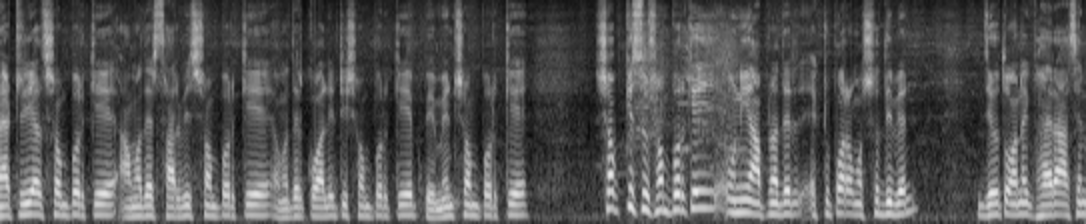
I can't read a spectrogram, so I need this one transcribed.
ম্যাটেরিয়াল সম্পর্কে আমাদের সার্ভিস সম্পর্কে আমাদের কোয়ালিটি সম্পর্কে পেমেন্ট সম্পর্কে সব কিছু সম্পর্কেই উনি আপনাদের একটু পরামর্শ দিবেন। যেহেতু অনেক ভাইরা আছেন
